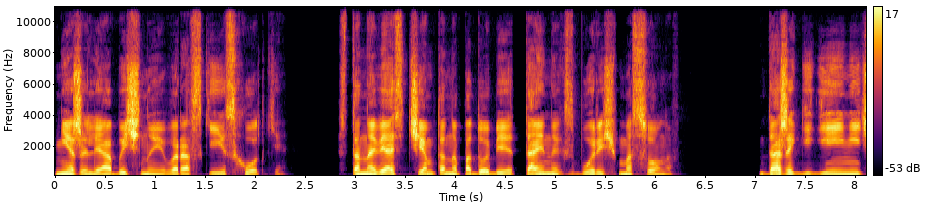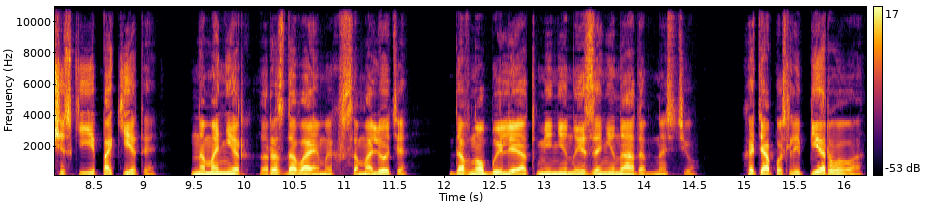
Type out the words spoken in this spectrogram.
нежели обычные воровские сходки, становясь чем-то наподобие тайных сборищ масонов. Даже гигиенические пакеты, на манер раздаваемых в самолете, давно были отменены за ненадобностью, хотя после первого,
